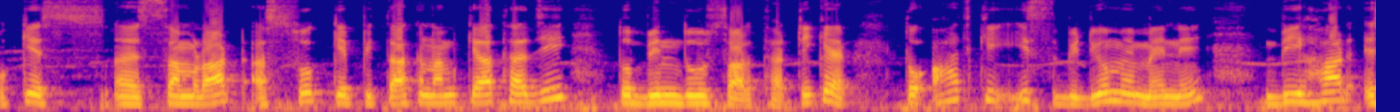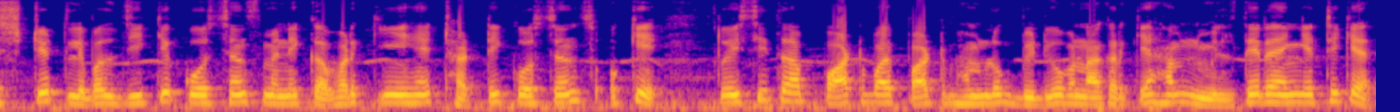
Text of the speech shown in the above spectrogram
ओके? सम्राट अशोक के पिता का नाम क्या था जी? तो बिंदुसार था, ठीक है? तो आज की इस वीडियो में मैंने बिहार स्टेट लेवल जी के क्वेश्चन मैंने कवर किए हैं थर्टी क्वेश्चन ओके तो इसी तरह पार्ट बाय पार्ट हम लोग वीडियो बना करके हम मिलते रहेंगे, ठीक है?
